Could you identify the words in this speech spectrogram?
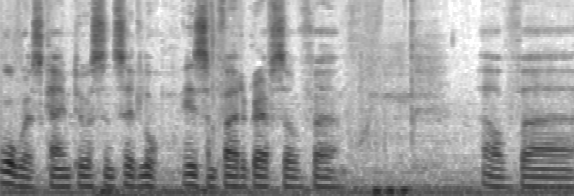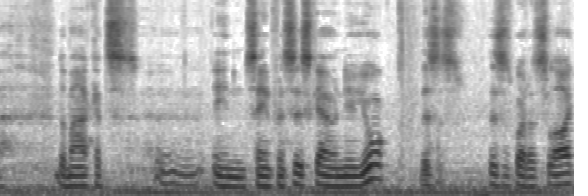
Woolworths came to us and said, "Look, here's some photographs of uh, of uh, the markets uh, in San Francisco and New York. This is this is what it's like,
